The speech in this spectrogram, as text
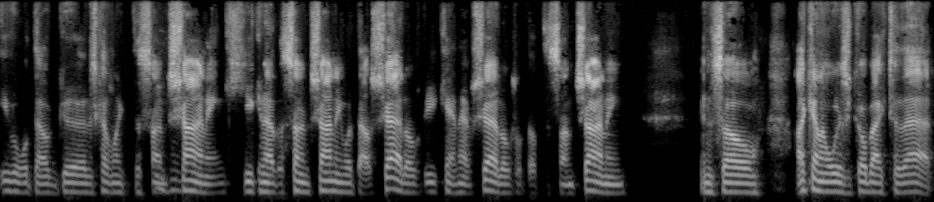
evil without good. It's kind of like the sun mm-hmm. shining. You can have the sun shining without shadows, but you can't have shadows without the sun shining. And so I kind of always go back to that.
